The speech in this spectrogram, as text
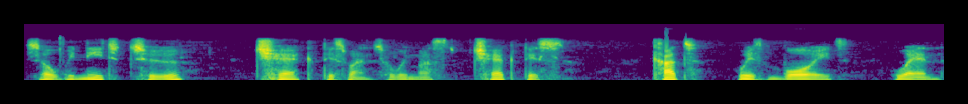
So we need to check this one. So we must check this cut with void when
